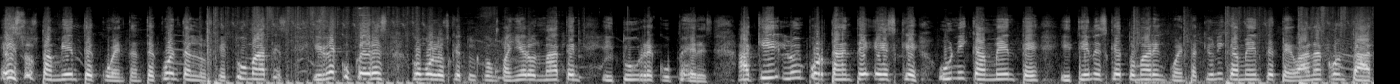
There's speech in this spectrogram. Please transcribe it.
esos también te cuentan. Te cuentan los que tú mates y recuperes como los que tus compañeros maten y tú recuperes. Aquí lo importante es que únicamente y tienes que tomar en cuenta que únicamente te van a contar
